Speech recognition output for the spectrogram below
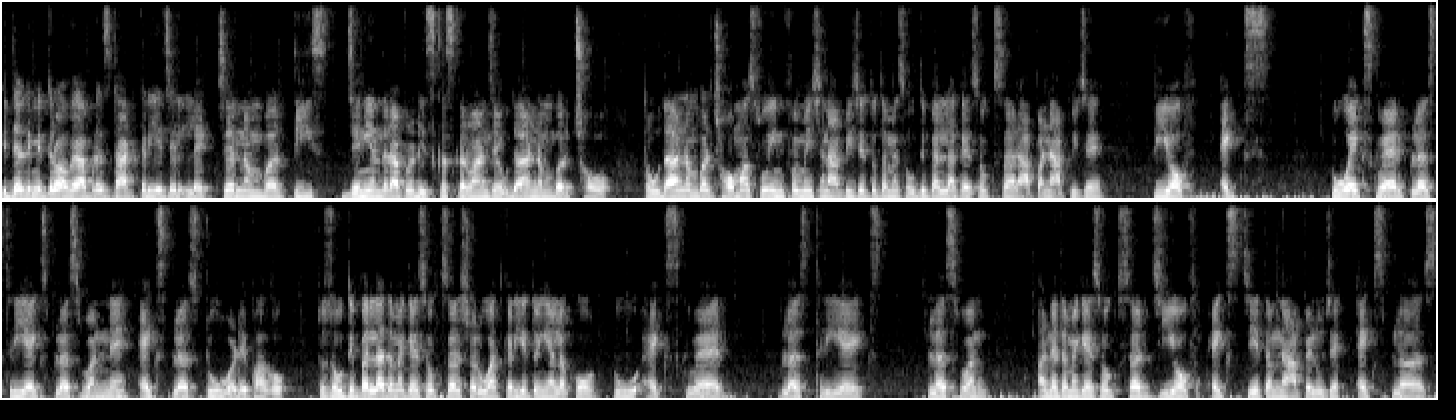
વિદ્યાર્થી મિત્રો, હવે આપણે સ્ટાર્ટ કરીએ છીએ લેક્ચર નંબર ત્રીસ, જેની અંદર આપણે ડિસ્કસ કરવાનું છે ઉદાહરણ નંબર છ. તો ઉદાહરણ નંબર છમાં શું ઇન્ફોર્મેશન આપી છે? તો તમે સૌથી પહેલાં કહેશો કે સર આપણને આપ્યું છે P of X two X square plus three X plus વનને એક્સ પ્લસ ટુ વડે ભાગો. તો સૌથી પહેલાં તમે કહેશો કે સર શરૂઆત કરીએ તો અહીંયા લખો two X square plus three X plus one અને તમે કહેશો કે સર જી ઓફ એક્સ જે તમને આપેલું છે એક્સ પ્લસ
